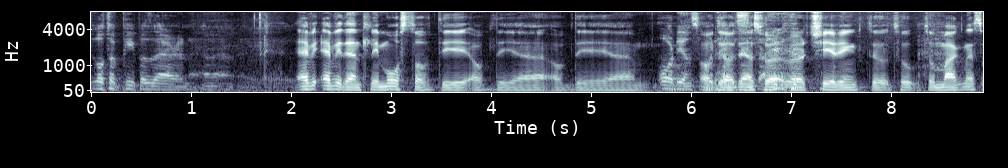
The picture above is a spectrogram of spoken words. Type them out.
a lot of people there, and uh, Evi- evidently, most of the of the uh, of the um, Audience of the audience were, were cheering to, to, to Magnus.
